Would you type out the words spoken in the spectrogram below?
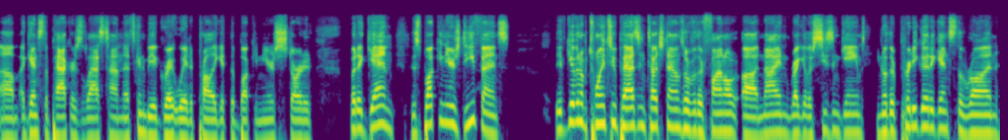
um, against the Packers last time. That's going to be a great way to probably get the Buccaneers started. But again, this Buccaneers defense, they've given up 22 passing touchdowns over their final uh, nine regular season games. You know, they're pretty good against the run.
